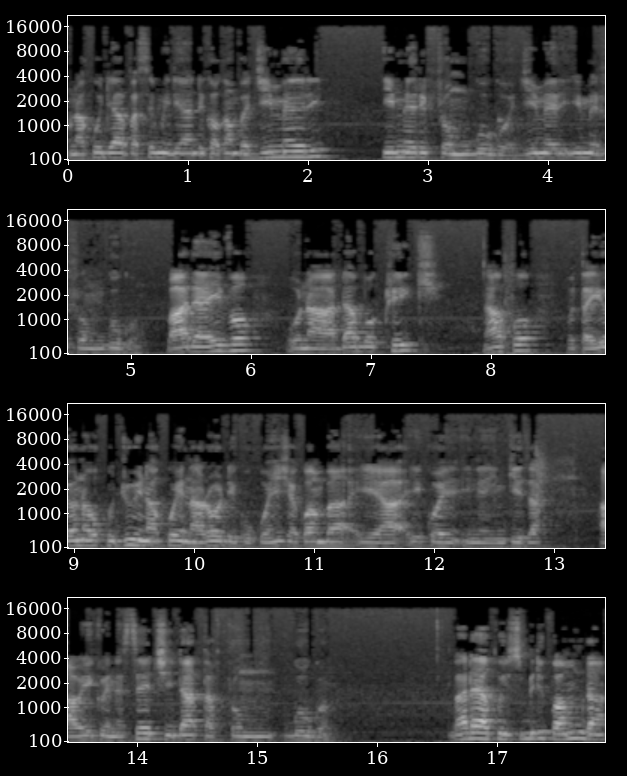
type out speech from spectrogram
unakuja hapa sehemu iliyoandikwa kwamba Gmail email from Google, Gmail email from Google. Baada ya hivyo una double click hapo, utaiona huku juu inakuwa ina rodi kukuonyesha kwamba iko inaingiza au iko ina search data from Google. Baada ya kuisubiri kwa muda,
